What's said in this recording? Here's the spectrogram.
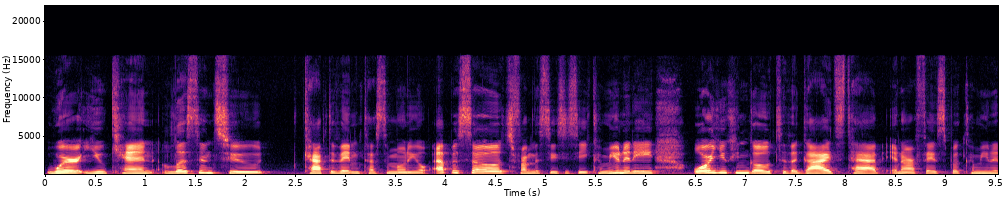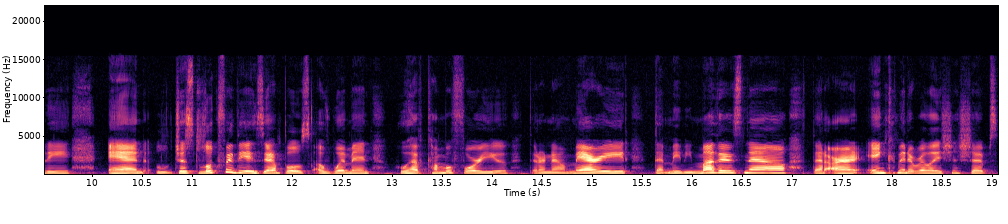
where you can listen to captivating testimonial episodes from the CCC community, or you can go to the guides tab in our Facebook community and just look for the examples of women who have come before you that are now married, that may be mothers now, that are in committed relationships.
